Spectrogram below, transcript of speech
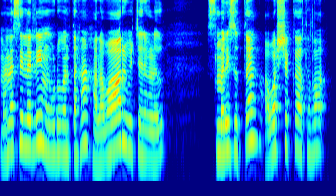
ಮನಸ್ಸಿನಲ್ಲಿ ಮೂಡುವಂತಹ ಹಲವಾರು ವಿಚಾರಗಳು ಸ್ಮರಿಸುತ್ತಾ ಅವಶ್ಯಕ ಅಥವಾ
